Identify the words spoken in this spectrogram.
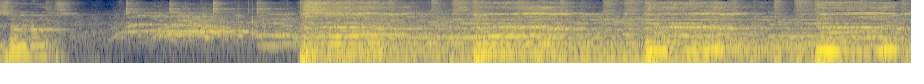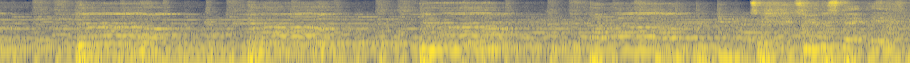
is Holy Moses. Take me to the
